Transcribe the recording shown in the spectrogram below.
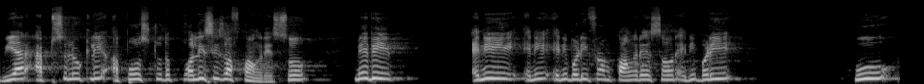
we are absolutely opposed to the policies of Congress. So maybe any, any anybody from Congress or anybody who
